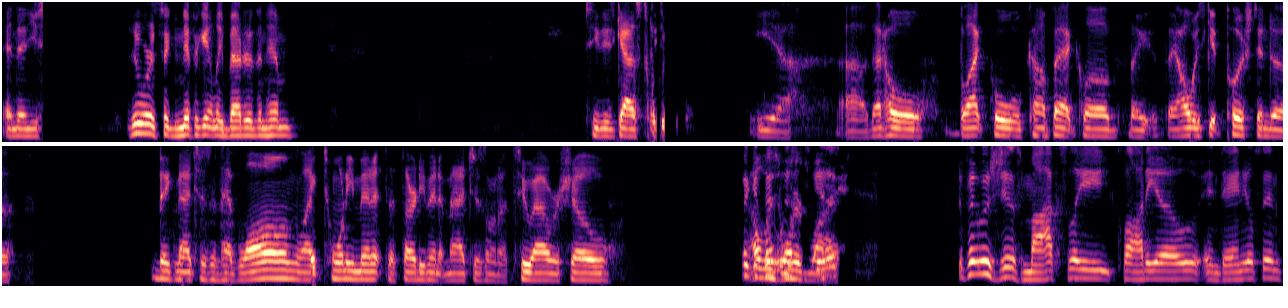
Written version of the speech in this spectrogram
and then you who are significantly better than him. See these guys. Tweet. Yeah, uh, that whole Blackpool Combat Club, they they always get pushed into big matches and have long, like twenty minute to thirty minute matches on a two hour show. Like I always wondered why. If it was just Moxley, Claudio, and Danielson,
